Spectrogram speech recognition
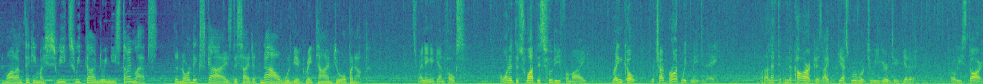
And while I'm taking my sweet, sweet time doing these time lapse, the Nordic skies decided now would be a great time to open up. Raining again, folks. I wanted to swap this hoodie for my raincoat, which I brought with me today. But I left it in the car because I guess we were too eager to get an early start.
